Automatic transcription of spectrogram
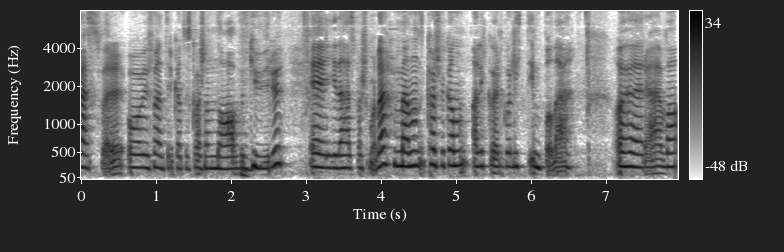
reisefører, og vi forventer ikke at du skal være sånn Nav-guru eh, i det her spørsmålet. Men kanskje vi kan allikevel gå litt inn på det og høre hva,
